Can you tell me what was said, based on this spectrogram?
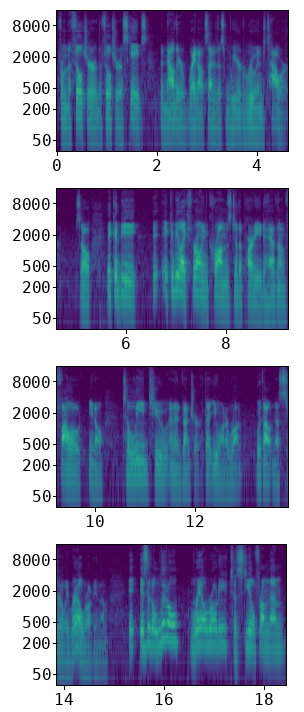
from the filcher the filcher escapes but now they're right outside of this weird ruined tower. So it could be it, it could be like throwing crumbs to the party to have them follow you know to lead to an adventure that you want to run without necessarily railroading them. It, is it a little railroady to steal from them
